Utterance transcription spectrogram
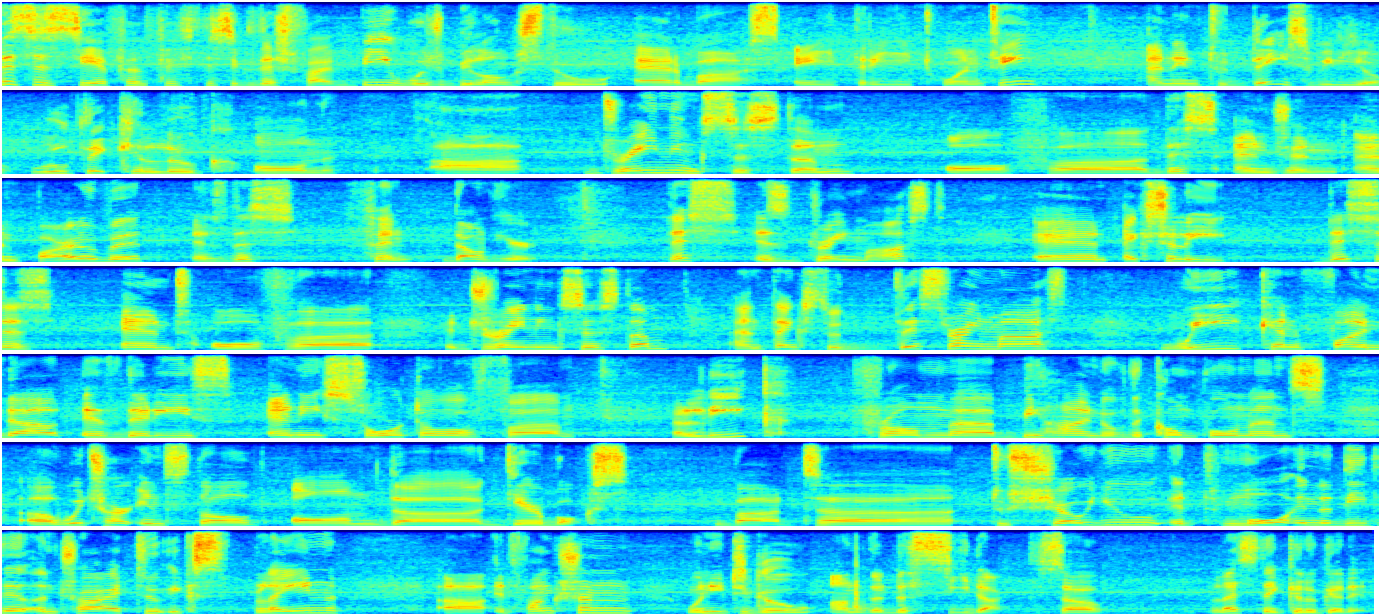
This is CFM 56-5B which belongs to Airbus A320 and in today's video we'll take a look on uh, draining system of uh, this engine. And part of it is this fin down here. This is drain mast. And actually this is end of uh, a draining system. And thanks to this drain mast we can find out if there is any sort of um, leak from uh, behind of the components uh, which are installed on the gearbox. But uh, to show you it more in the detail and try to explain uh, its function we need to go under the C-duct. So let's take a look at it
